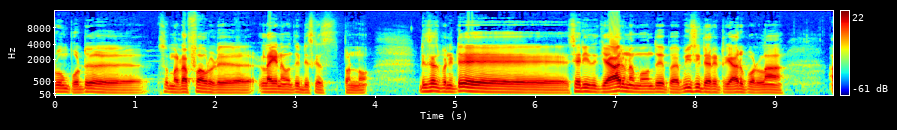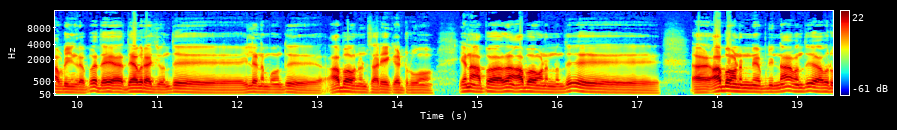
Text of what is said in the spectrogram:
ரூம் போட்டு சும்மா ரஃப்பாக ஒரு லைனை வந்து டிஸ்கஸ் பண்ணோம். டிஸ்கஸ் பண்ணிவிட்டு சரி இதுக்கு யார் நம்ம வந்து இப்போ மியூசிக் டைரக்டர் யார் போடலாம் அப்படிங்கிறப்ப தே தேவராஜ் வந்து இல்லை நம்ம வந்து ஆபாவணன் சாரையே கேட்டுருவோம். ஏன்னா அப்போ அதான் ஆபாவணன் வந்து ஆபாவணன் எப்படின்னா வந்து அவர்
